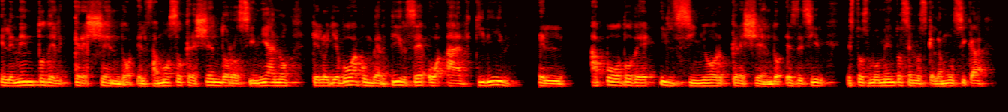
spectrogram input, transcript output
elemento del crescendo, el famoso crescendo rossiniano que lo llevó a convertirse o a adquirir el apodo de Il Signor Crescendo, es decir, estos momentos en los que la música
